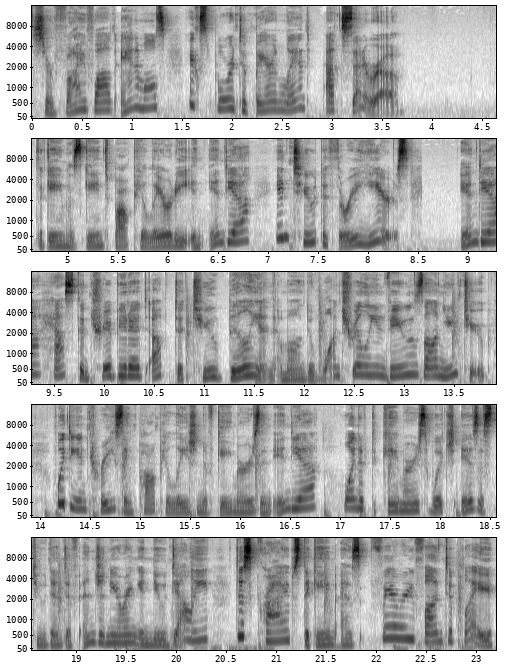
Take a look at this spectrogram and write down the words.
survive wild animals, explore the barren land, etc. The game has gained popularity in India in two to three years. India has contributed up to 2 billion among the 1 trillion views on YouTube. With the increasing population of gamers in India, one of the gamers, which is a student of engineering in New Delhi, describes the game as very fun to play.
